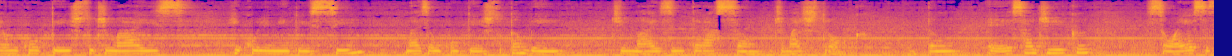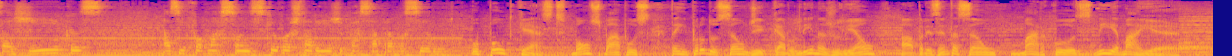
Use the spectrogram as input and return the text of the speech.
é um contexto de mais recolhimento em si, mas é um contexto também de mais interação, de mais troca. Então, é essa a dica, são essas as dicas, as informações que eu gostaria de passar para você hoje. O podcast Bons Papos tem produção de Carolina Julião, apresentação Marcos Niemeyer.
